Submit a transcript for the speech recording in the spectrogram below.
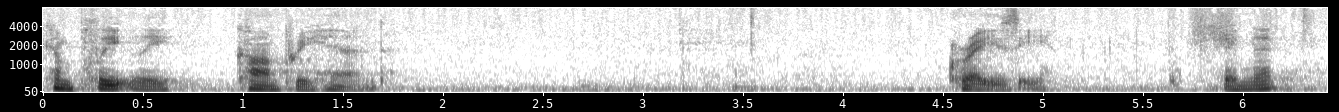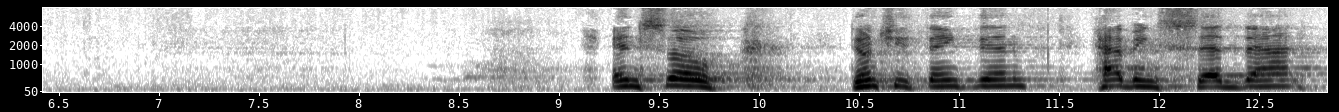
completely comprehend. Crazy, isn't it? And so, don't you think then, having said that,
